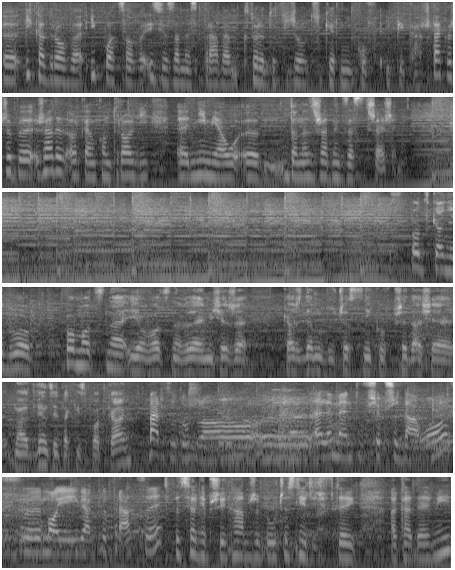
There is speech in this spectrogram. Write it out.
e, i kadrowe, i płacowe, i związane z prawem, które dotyczą cukierników i piekarzy. Tak, żeby żaden organ kontroli e, nie miał e, do nas żadnych zastrzeżeń. Spotkanie było pomocne i owocne. Wydaje mi się, że każdemu z uczestników przyda się nawet więcej takich spotkań. Bardzo dużo y, elementów się przydało w mojej jakby pracy. Specjalnie przyjechałam, żeby uczestniczyć w tej akademii.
